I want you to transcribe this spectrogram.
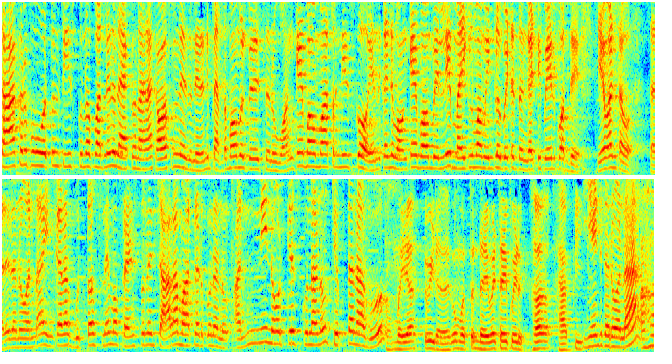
కాకరపు ఒత్తులు తీసుకున్నా పర్లేదు లేకున్నా నాకు అవసరం లేదు. నేను పెద్ద బాంబులు పేలుస్తాను. వంకాయ బాంబు మాత్రం తీసుకో. ఎందుకంటే వంకాయ బాంబు వెళ్ళి మైకిల్ మామ ఇంట్లో పెట్టేద్దాం. గట్టి పేలిపోద్ది. ఏమంటావు? సరే నువ్వు అన్న. ఇంకా నాకు గుర్తొస్తున్నాయి మా ఫ్రెండ్స్తో నేను చాలా మాట్లాడుకున్నాను. అన్నీ నోట్ చేసుకున్నాను. చెప్తా నాకు. అమ్మయ్య మొత్తం డైవర్ట్ అయిపోయాడు. హ్యాపీ. ఏంటి ఆహా,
